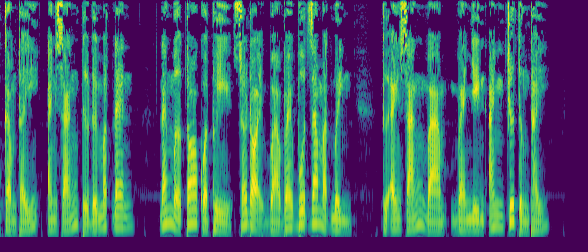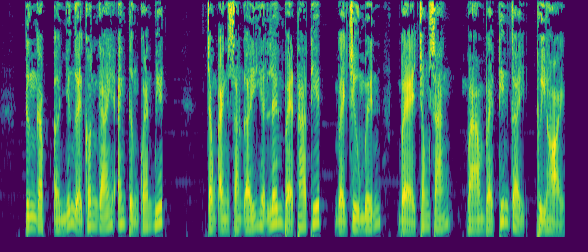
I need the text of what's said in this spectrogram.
cảm thấy ánh sáng từ đôi mắt đen đang mở to của thủy soi đọi và ve vuốt ra mặt mình. Từ ánh sáng và vẻ nhìn anh chưa từng thấy. Từng gặp ở những người con gái anh từng quen biết. Trong ánh sáng ấy hiện lên vẻ tha thiết, Vẻ trìu mến, Vẻ trong sáng Và vẻ tin cậy, thủy hỏi.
